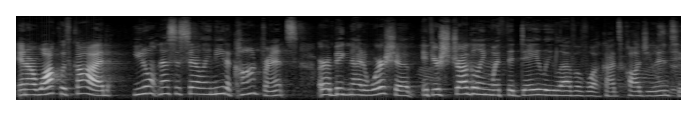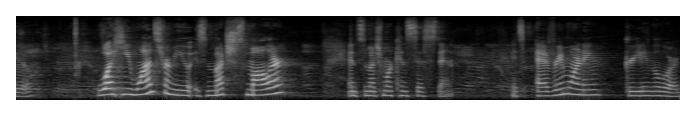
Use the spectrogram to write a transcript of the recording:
In our walk with God, you don't necessarily need a conference or a big night of worship if you're struggling with the daily love of what God's called you into. What He wants from you is much smaller and it's much more consistent. It's every morning greeting the Lord.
